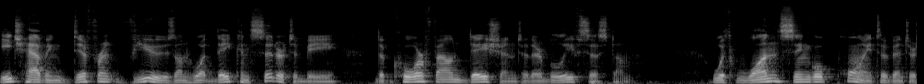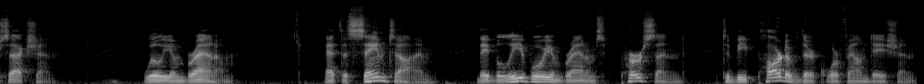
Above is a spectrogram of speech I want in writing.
each having different views on what they consider to be the core foundation to their belief system, with one single point of intersection William Branham. At the same time, they believe William Branham's person to be part of their core foundation,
